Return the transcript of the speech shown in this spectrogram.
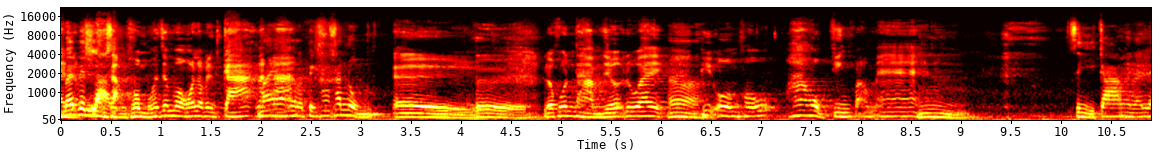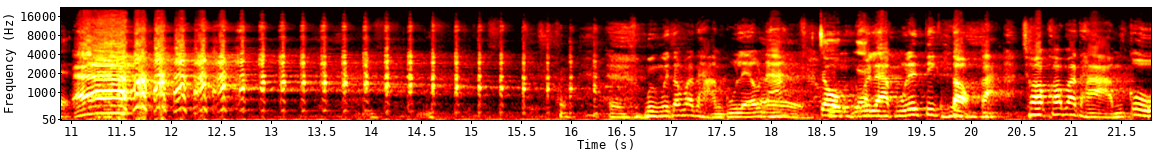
นไม่เป็นไร สังคมเขาจะมองว่าเราเป็นก๊ะนะไม่คะมันเป็นค่าขนม เออเออ แล้วคนถามเยอะด้วย อ่า พี่โอมเขาห้าหกจริงเปล่าแม่ สี่เก้าแค่นั้นแหละ อ่า มึงไม่ต้องมาถามกูแล้วนะเออจบไง เวลากูเล่นติ๊กต็อกอะ ชอบเข้ามาถามกู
